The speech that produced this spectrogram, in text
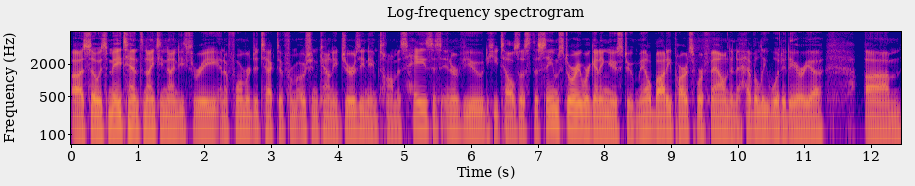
Uh, so it's May 10th, 1993, and a former detective from Ocean County, Jersey, named Thomas Hayes is interviewed. He tells us the same story we're getting used to. Male body parts were found in a heavily wooded area. Um,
